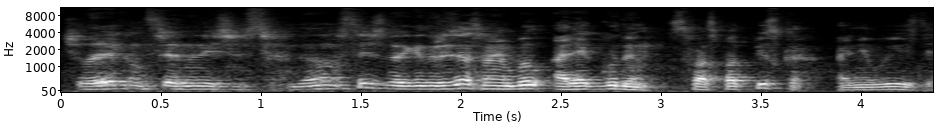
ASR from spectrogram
человеком, цельной личностью. До новых встреч, дорогие друзья, с вами был Олег Гудин. С вас подписка, а не выезде.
